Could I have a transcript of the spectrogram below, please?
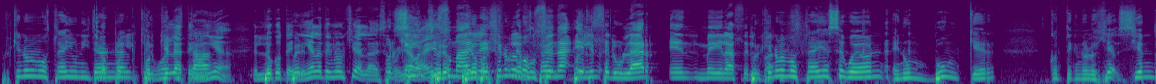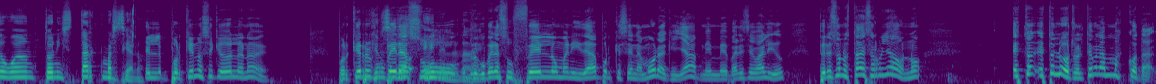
¿Por qué no me mostráis un No, Eternal por- que el porque weón la está- tenía. El loco Pero- tenía la tecnología, la ¿Por qué desarrollaba su madre pero ¿por qué no me le mostráis- funciona por qué el no- celular en medio de la selva? ¿Por qué no me mostráis a ese weón en un búnker con tecnología, siendo weón Tony Stark marciano? El- ¿Por qué no se quedó en la nave? ¿Por qué, ¿Por qué no se recupera, su, recupera su fe en la humanidad porque se enamora? Que ya, me, me parece válido. Pero eso no está desarrollado, ¿no? Esto, esto es lo otro, el tema de las mascotas.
